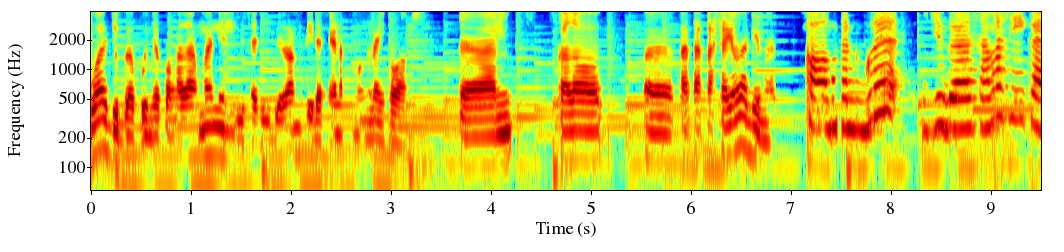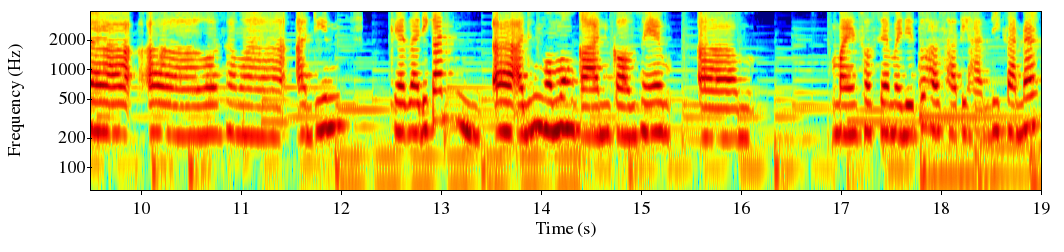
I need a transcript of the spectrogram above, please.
gua juga punya pengalaman yang bisa dibilang tidak enak mengenai hoax. Dan kalau eh, kata Kak Saila gimana? Kalau menurut gue juga sama sih kayak eh, lo sama Adin. Kayak tadi kan eh, Adin ngomong kan kalau misalnya em, main sosial media itu harus hati-hati karena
